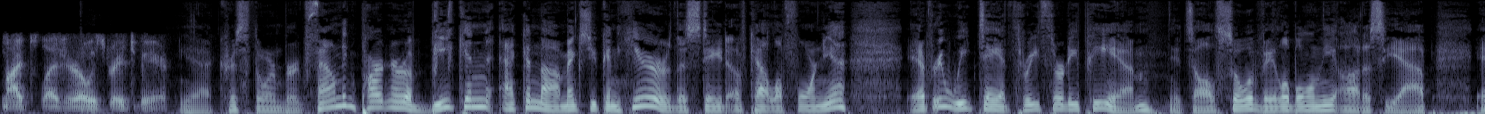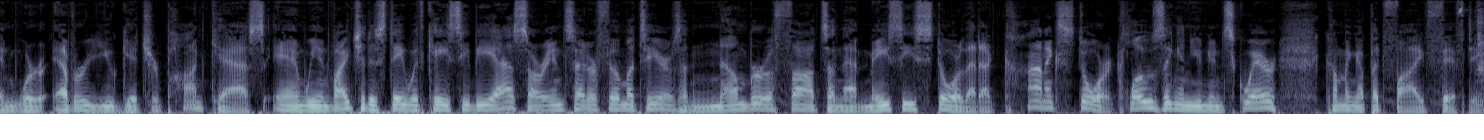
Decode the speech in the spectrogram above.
My pleasure. Always great to be here. Yeah, Chris Thornberg, founding partner of Beacon Economics. You can hear the state of California every weekday at 3:30 p.m. It's also available on the Odyssey app and wherever you get your podcasts. And we invite you to stay with KCBS. Our insider Phil Matier has a number of thoughts on that Macy's store, that iconic store closing in Union Square, coming up at 5:50.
